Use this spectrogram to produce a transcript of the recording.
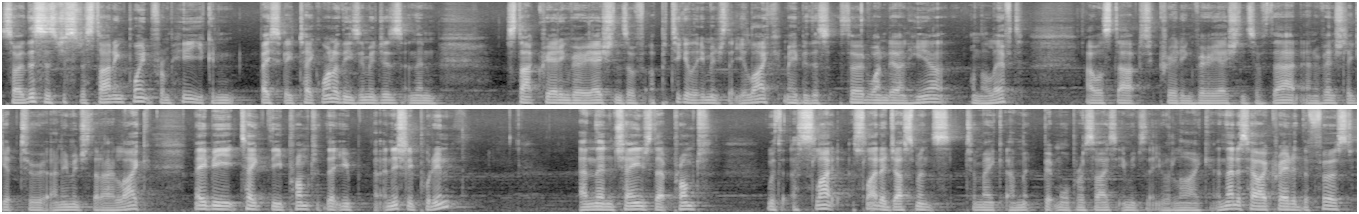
So this is just a starting point. From here you can basically take one of these images and then start creating variations of a particular image that you like. Maybe this third one down here on the left. I will start creating variations of that and eventually get to an image that I like. Maybe take the prompt that you initially put in and then change that prompt with a slight, slight adjustments to make a bit more precise image that you would like. And that is how I created the first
